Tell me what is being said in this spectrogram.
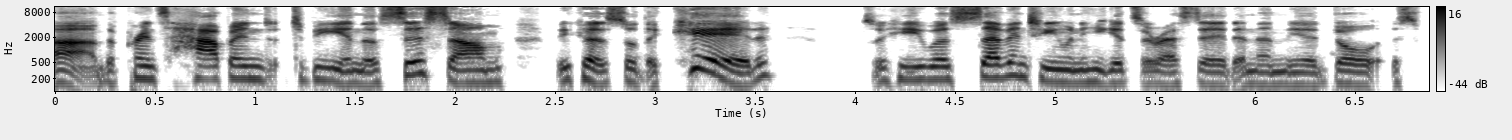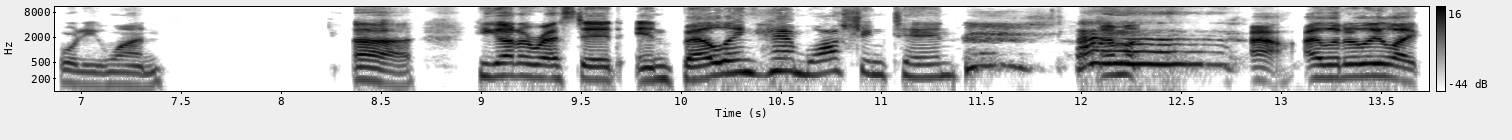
uh, the prints happened to be in the system because so the kid so he was 17 when he gets arrested and then the adult is 41 uh he got arrested in bellingham washington. Ah! Ah, i literally like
